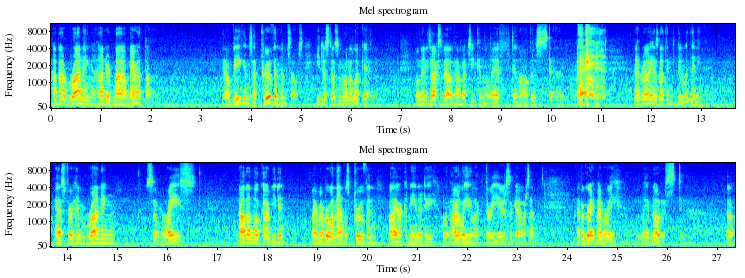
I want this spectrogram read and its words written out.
how about running a hundred mile marathon? You know, vegans have proven themselves. He just doesn't want to look at it. Well, then he talks about how much he can lift and all this stuff. that really has nothing to do with anything. As for him running some race not on low carb, you didn't. I remember when that was proven by our community, hardly like three years ago or something. I have a great memory, you may have noticed. So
